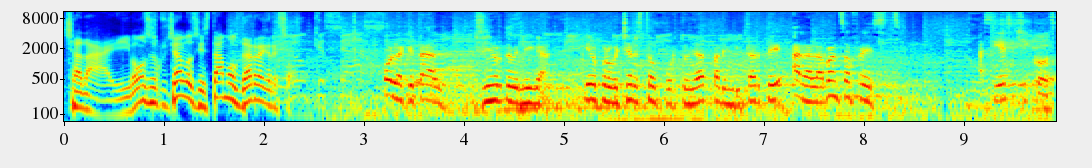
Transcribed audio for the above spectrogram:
Chadai. Vamos a escucharlos y estamos de regreso. Hola, ¿qué tal? El Señor te bendiga. Quiero aprovechar esta oportunidad para invitarte a la Alabanza Fest. Así es, chicos,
